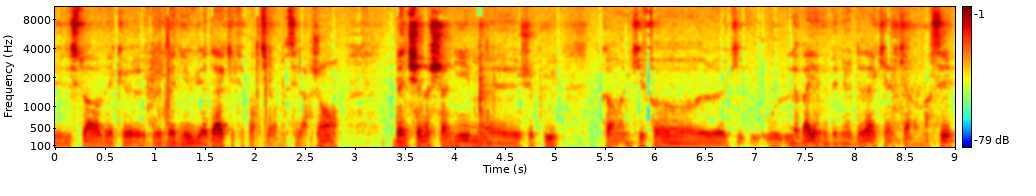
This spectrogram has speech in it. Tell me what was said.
l'histoire avec euh, de Daniel Uyada qui était parti ramasser l'argent, Ben Shanim, je ne sais plus, qu'il faut, là-bas il y avait Ben Uyada qui, a ramassé,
